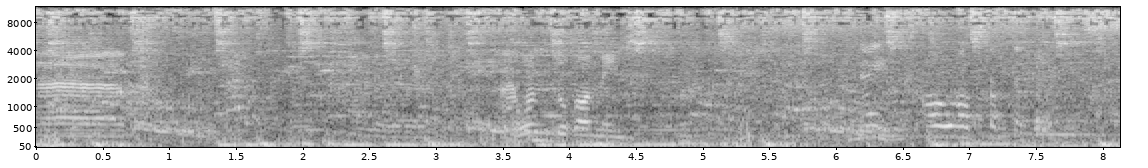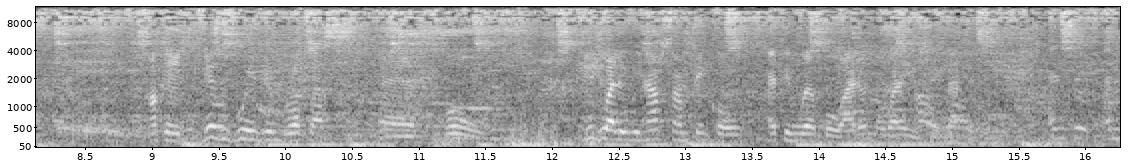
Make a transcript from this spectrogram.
Uh, I want local names. Name, oh, of something. Okay, these people even brought us uh, bowl. Usually we have something called bowl. I don't know whether you say that. Nsuo, and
